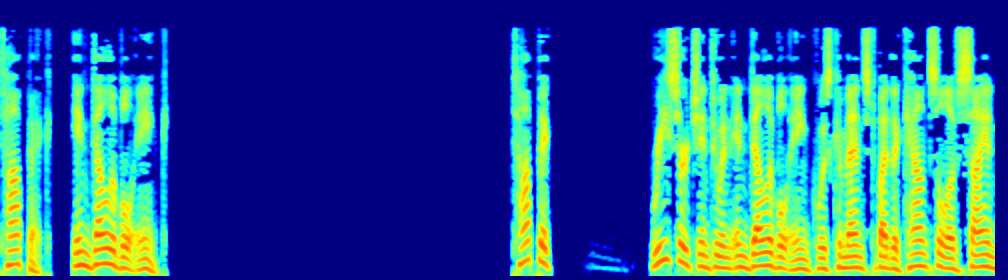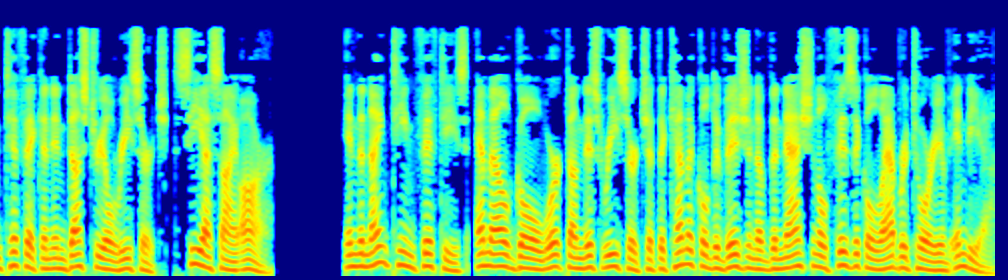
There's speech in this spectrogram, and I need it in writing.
Topic: Indelible ink. Topic: Research into an indelible ink was commenced by the Council of Scientific and Industrial Research (CSIR). In the 1950s, M. L. Goel worked on this research at the Chemical Division of the National Physical Laboratory of India.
